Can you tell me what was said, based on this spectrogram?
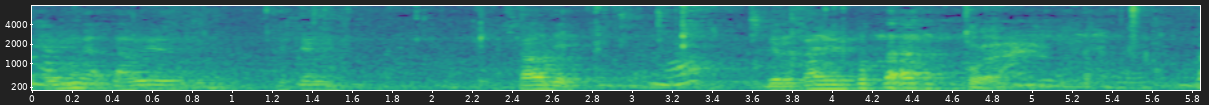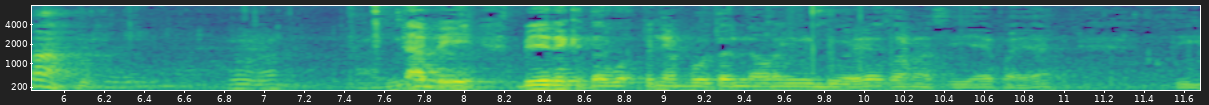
ya. Kamu nggak tahu ya? Tahu deh. Biar kayu pulang. Nah, Nah, tapi beda kita buat penyebutan orang yang dua ya sama si apa ya. Di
